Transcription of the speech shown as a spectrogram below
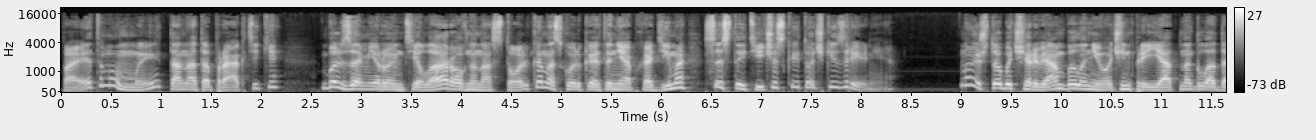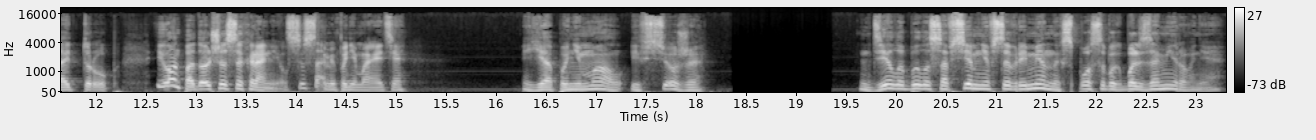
Поэтому мы, тонато-практики, бальзамируем тела ровно настолько, насколько это необходимо с эстетической точки зрения. Ну и чтобы червям было не очень приятно глодать труп – и он подольше сохранился, сами понимаете. Я понимал, и все же... Дело было совсем не в современных способах бальзамирования.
